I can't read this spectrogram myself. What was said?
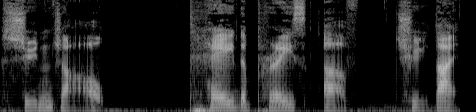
寻找，take the place of 取代，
